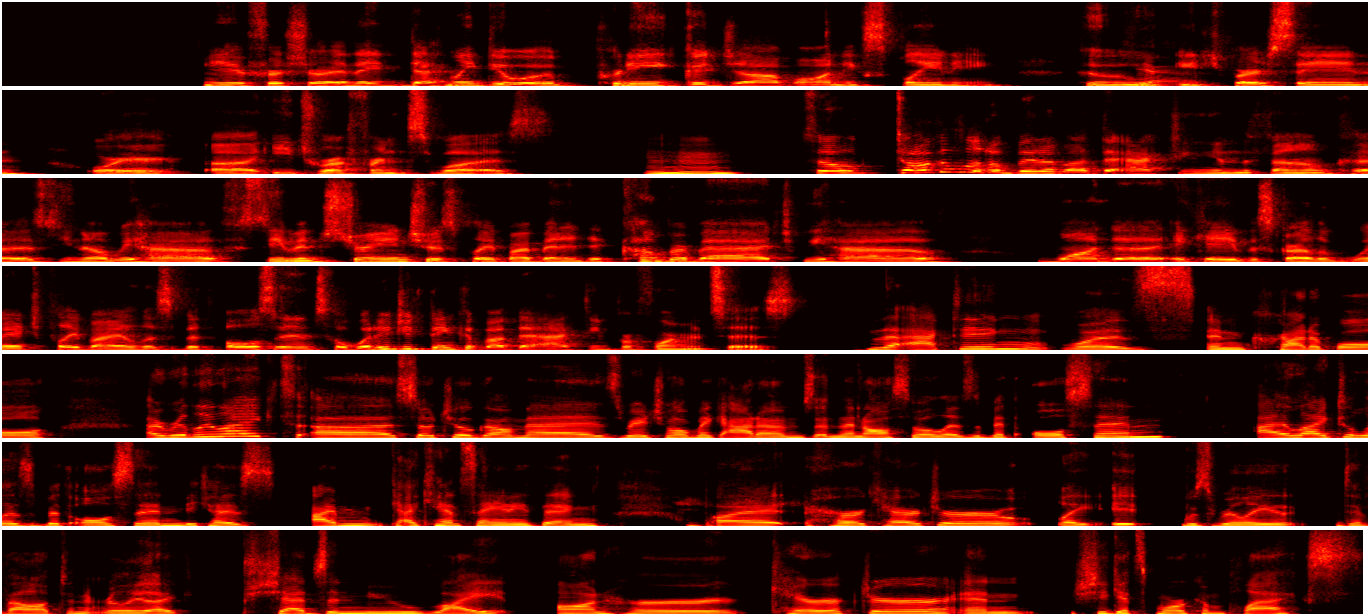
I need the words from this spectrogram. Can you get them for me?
yeah for sure and they definitely do a pretty good job on explaining who yeah. each person or uh, each reference was mm-hmm. So, talk a little bit about the acting in the film because, you know, we have Stephen Strange, who's played by Benedict Cumberbatch. We have Wanda, aka the Scarlet Witch, played by Elizabeth Olsen. So, what did you think about the acting performances? The acting was incredible. I really liked uh, Xochitl Gomez, Rachel McAdams, and then also Elizabeth Olsen. I liked Elizabeth Olsen because I'm I can't say anything, but her character like it was really developed and it really like sheds a new light on her character and she gets more complex.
